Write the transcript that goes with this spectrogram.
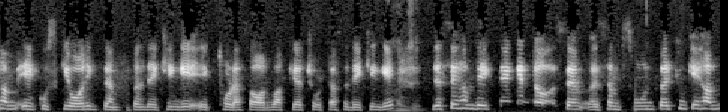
हम एक उसकी और एग्जांपल देखेंगे एक थोड़ा सा और वाक्य छोटा सा देखेंगे। हाँ जैसे हम देखते हैं कि समसून पर क्योंकि हम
